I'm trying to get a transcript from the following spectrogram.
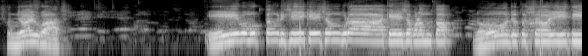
সঞ্জয় উবাচ। এব মুক্তং ঋষিকেশং গুড়াকেশ পরন্তপ। ন যতস ইতি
